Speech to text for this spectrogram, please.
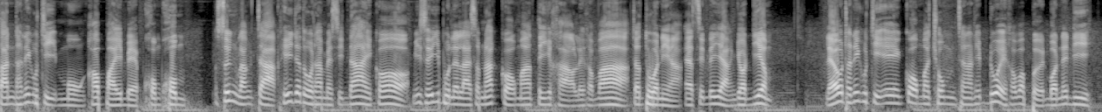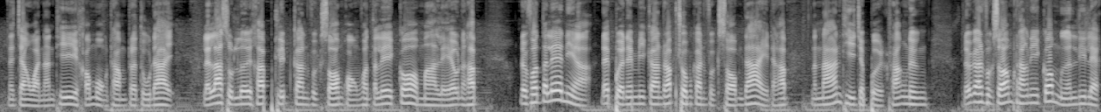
ตันทานิกุจิโมงเข้าไปแบบคมๆซึ่งหลังจากที่เจ้าตัวทำแอซิดได้ก็มีสื่อญี่ปุ่นหลายๆสำนักกออกมาตีข่าวเลยครับว่าเจ้าตัวเนี่ยแอซิดได้อย่างยอดเยี่ยม แล้วทานิกุจิเองก็มาชมชนะทิพย์ด้วยครับว่าเปิดบอลได้ดี ในจังหวะนั้นที่เขาโม่งทำประตูได้ และล่าสุดเลยครับ คลิปการฝึกซ้อมของฟอนตาเล่ก็มาแล้วนะครับ โดยฟอนตาเล่เนี่ยได้เปิดให้มีการรับชมการฝึกซ้อมได้นะครับนานๆทีจะเปิดครั้งหนึ่งโดยการฝึกซ้อมครั้งนี้ก็เหมือนรีแลก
